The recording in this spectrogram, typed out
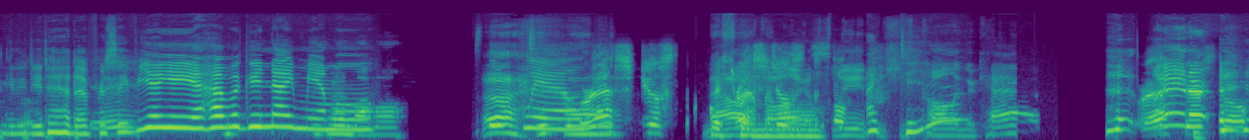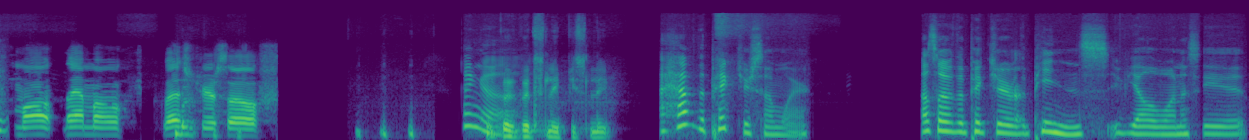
You did head up for sleep. Yeah, yeah, yeah. Have a good night, mammal. Ugh, Sleep well. Rest yourself. Rest I'm time, yourself. asleep. I did. calling a cab. Rest yourself, Mom. Mamo. Rest yourself. Hang on. good good sleepy sleep. I have the picture somewhere. I also have the picture of the pins if y'all want to see it.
